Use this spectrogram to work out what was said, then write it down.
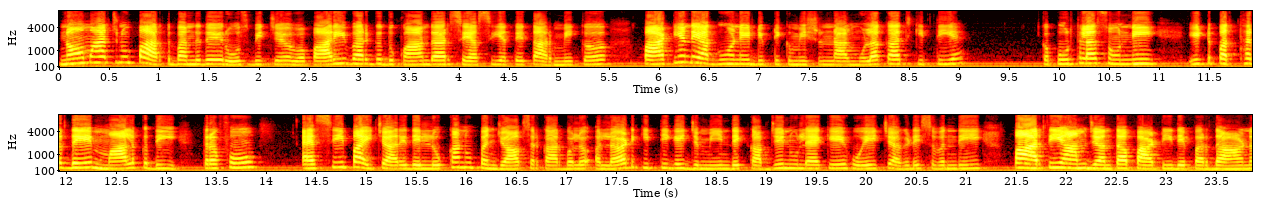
9 ਮਾਰਚ ਨੂੰ ਭਾਰਤ ਬੰਦ ਦੇ ਰੋਸ ਵਿੱਚ ਵਪਾਰੀ ਵਰਗ, ਦੁਕਾਨਦਾਰ, ਸਿਆਸੀ ਅਤੇ ਧਾਰਮਿਕ ਪਾਰਟੀਆਂ ਦੇ ਆਗੂਆਂ ਨੇ ਡਿਪਟੀ ਕਮਿਸ਼ਨਰ ਨਾਲ ਮੁਲਾਕਾਤ ਕੀਤੀ ਹੈ। ਕਪੂਰਥਲਾ ਸੋਨੀ ਇੱਟ ਪੱਥਰ ਦੇ ਮਾਲਕ ਦੀ ਤਰਫੋਂ ਐਸਸੀ ਭਾਈਚਾਰੇ ਦੇ ਲੋਕਾਂ ਨੂੰ ਪੰਜਾਬ ਸਰਕਾਰ ਵੱਲੋਂ ਅਲਰਟ ਕੀਤੀ ਗਈ। ਜ਼ਮੀਨ ਦੇ ਕਬਜ਼ੇ ਨੂੰ ਲੈ ਕੇ ਹੋਏ ਝਗੜੇ ਸੰਬੰਧੀ ਭਾਰਤੀ ਆਮ ਜਨਤਾ ਪਾਰਟੀ ਦੇ ਪ੍ਰਧਾਨ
